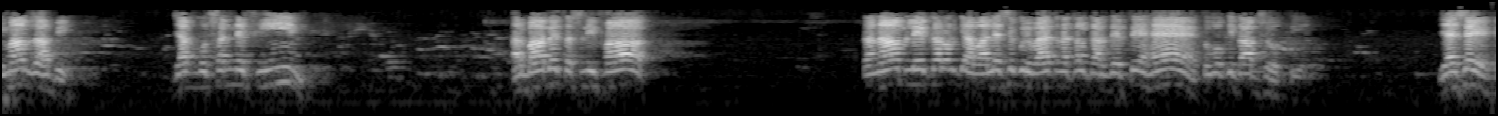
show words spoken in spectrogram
امام صاحبی جب مصنفین ارباب تصنیفات کا نام لے کر ان کے حوالے سے کوئی روایت نقل کر دیتے ہیں تو وہ کتاب سے ہوتی ہے۔ جیسے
